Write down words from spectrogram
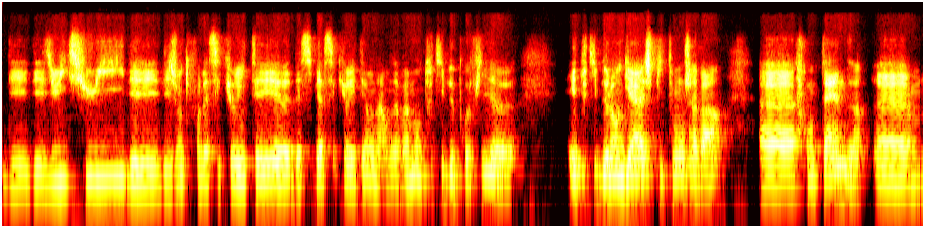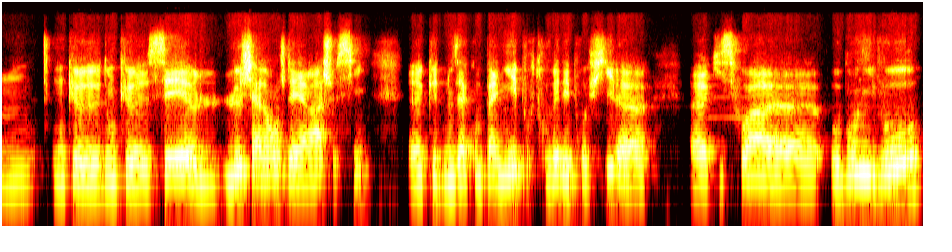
des, des, des, gens qui font de la sécurité, de la cybersécurité. On a, on a vraiment tout type de profil et tout type de langage, Python, Java, euh, front-end. Euh, donc, euh, donc c'est le challenge des RH aussi, que de nous accompagner pour trouver des profils qui soient au bon niveau,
